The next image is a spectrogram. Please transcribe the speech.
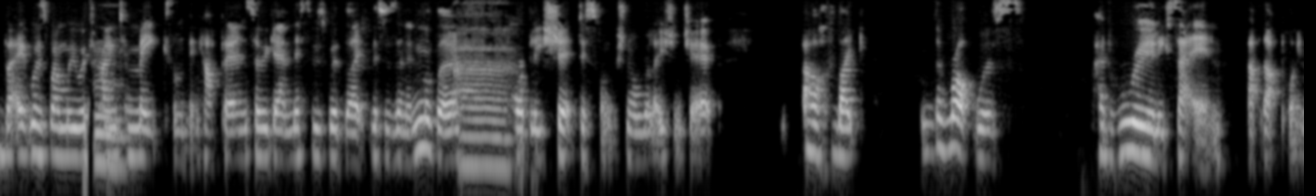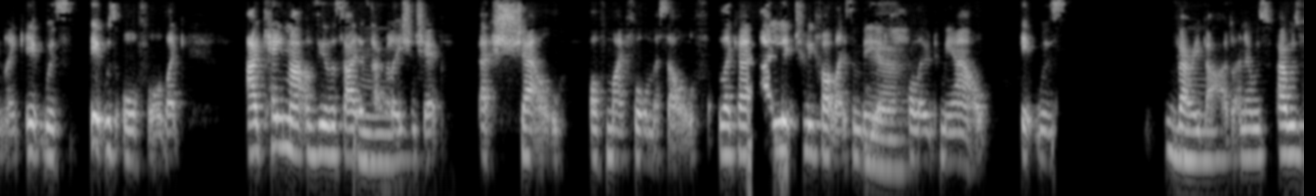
but it was when we were trying mm. to make something happen. So again, this was with like this was in another uh... horribly shit dysfunctional relationship. Oh, like the rot was had really set in at that point. Like it was it was awful. Like I came out of the other side mm. of that mm. relationship a shell of my former self. Like I, I literally felt like somebody yeah. had followed me out. It was very mm. bad. And I was I was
